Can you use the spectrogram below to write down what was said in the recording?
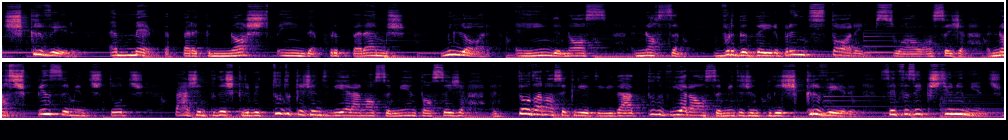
escrever a meta para que nós ainda preparamos melhor ainda nosso, nossa verdadeira brainstorming pessoal, ou seja, nossos pensamentos todos para a gente poder escrever tudo o que a gente vier à nossa mente, ou seja, toda a nossa criatividade, tudo que vier à nossa mente, a gente poder escrever sem fazer questionamentos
